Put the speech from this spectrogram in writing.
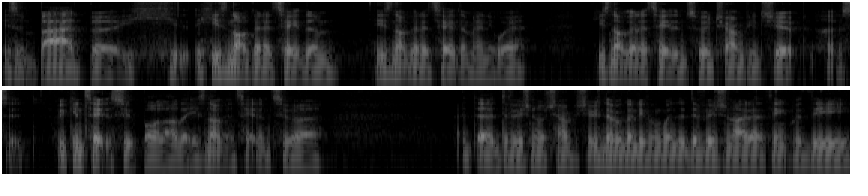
isn't bad, but he, he's not going to take them. He's not going to take them anywhere. He's not going to take them to a championship. Uh, we can take the Super Bowl out there. He's not going to take them to a, a, a divisional championship. He's never going to even win the division. I don't think with the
